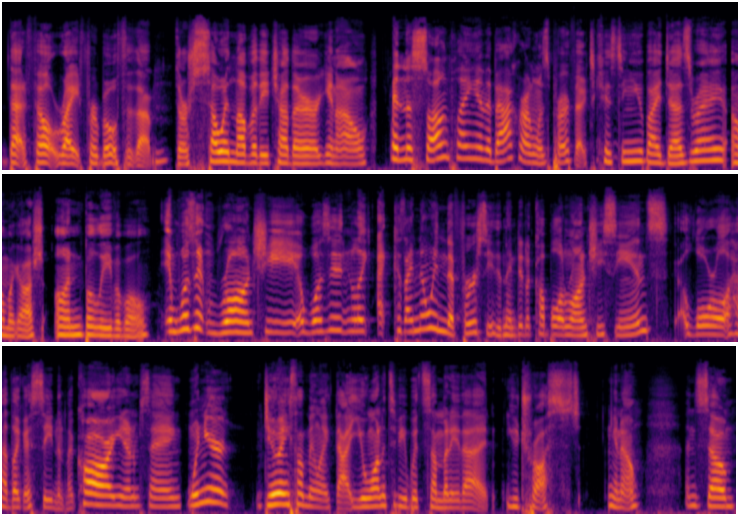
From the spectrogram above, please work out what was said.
that felt right for both of them. They're so in love with each other, you know. And the song playing in the background was perfect. Kissing You by Des'ree. Oh my gosh, unbelievable. It wasn't raunchy. It wasn't like, because I know in the first season they did a couple of raunchy scenes. Laurel had like a scene in the car, you know what I'm saying? When you're doing something like that, you want it to be with somebody that you trust, you know? And so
